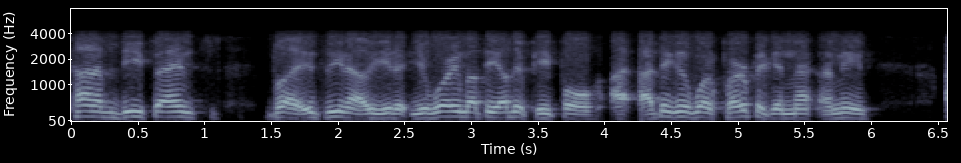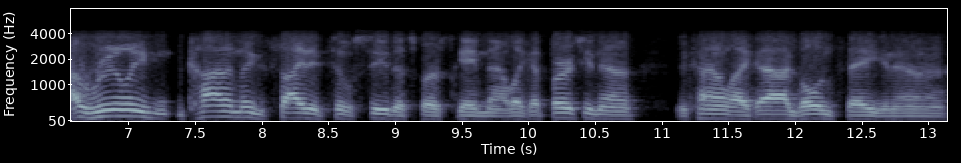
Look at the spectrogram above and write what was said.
kind of defense, but it's you know you're, you're worrying about the other people. I, I think it'll work perfect. And I mean, I really kind of excited to see this first game now. Like at first, you know, you're kind of like ah Golden State, you know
